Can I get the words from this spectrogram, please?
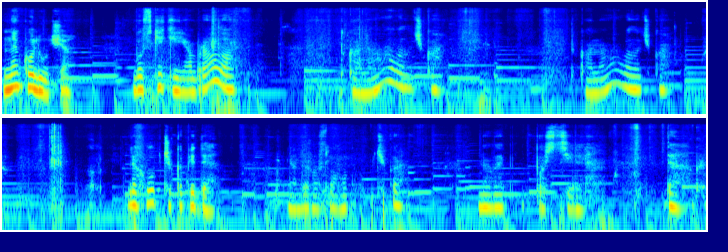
не колюче. Бо скільки я брала, така наволочка, така наволочка. Для хлопчика піде. Для дорослого хлопчика нове постіль. Так,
